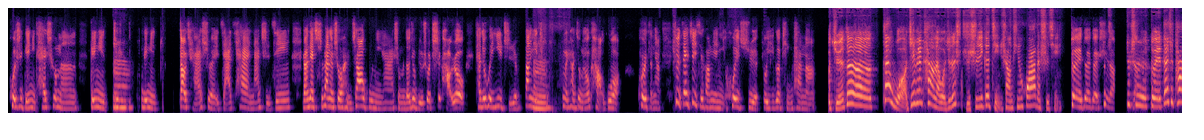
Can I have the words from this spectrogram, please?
或者是给你开车门，给你就是给你倒茶水、夹菜、拿纸巾，然后在吃饭的时候很照顾你啊什么的。就比如说吃烤肉，他就会一直帮你，基本上就没有烤过，或者怎么样。就在这些方面，你会去有一个评判吗？我觉得在我这边看来，我觉得只是一个锦上添花的事情。对对对，是的。就是对，但是他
